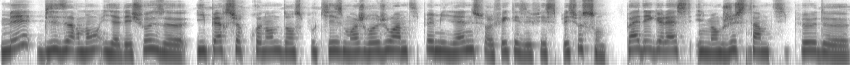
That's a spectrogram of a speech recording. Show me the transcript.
Mais bizarrement, il y a des choses euh, hyper surprenantes dans Spookies. Moi je rejoins un petit peu Mylène sur le fait que les effets spéciaux sont pas dégueulasses, il manque juste un petit peu de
